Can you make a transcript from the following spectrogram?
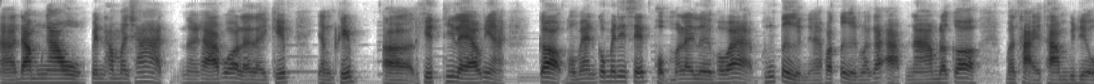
อ่าดำเงาเป็นธรรมชาตินะครับ ก็หลาย ๆ คลิปอย่างคลิปคลิปที่แล้วเนี่ยก็หมอแมนก็ไม่ได้เซตผมอะไรเลยเพราะว่าเพิ่งตื่นนะพอตื่นมาก็อาบน้ำแล้วก็มาถ่ายทำวิดีโอ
